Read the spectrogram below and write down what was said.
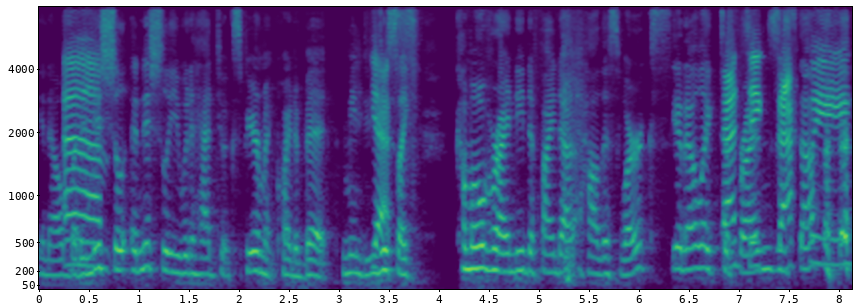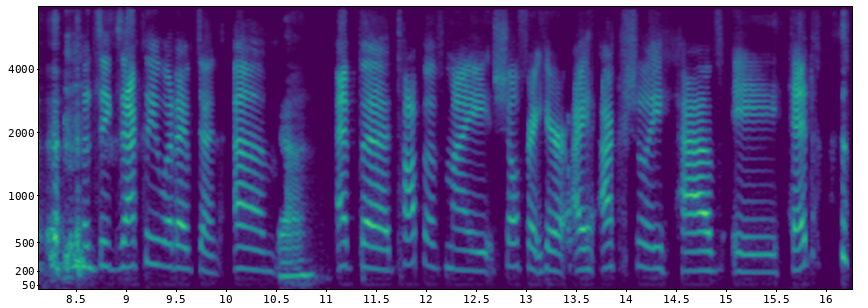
you know but Um, initially initially you would have had to experiment quite a bit I mean do you just like come over I need to find out how this works you know like to That's friends exactly- and stuff that's exactly what I've done. Um, yeah at the top of my shelf right here, I actually have a head.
